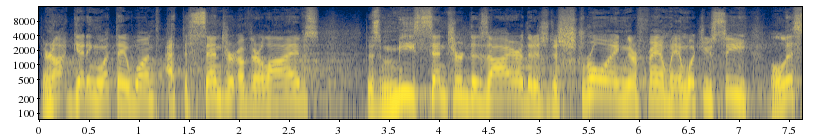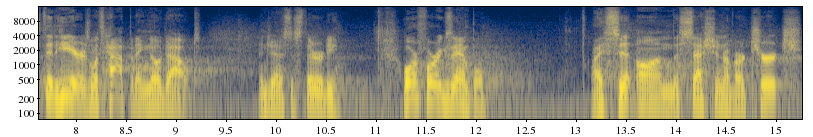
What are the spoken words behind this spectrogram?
They're not getting what they want at the center of their lives. This me centered desire that is destroying their family. And what you see listed here is what's happening, no doubt, in Genesis 30. Or, for example, I sit on the session of our church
